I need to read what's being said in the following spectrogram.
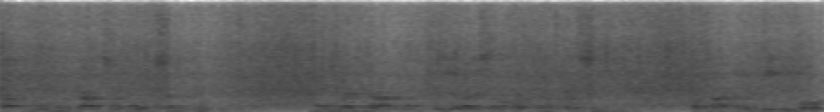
ท่านผู้มีการสมบูรณ์แสงบุตรผู้มีการวิทยาลัยสารพัดช่างกาฬสินธุ์ประธานในพิธีที่เครพ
